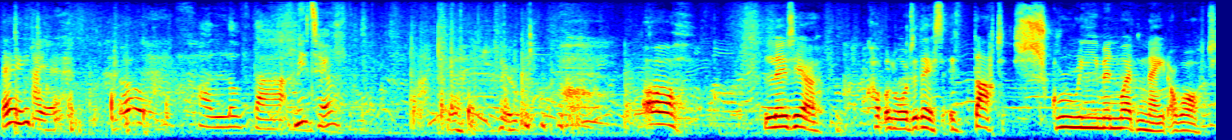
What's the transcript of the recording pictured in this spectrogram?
Hey. Hiya. Oh. I love that. Me too. Oh, Lydia, couple order this. Is that screaming wedding night or what?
